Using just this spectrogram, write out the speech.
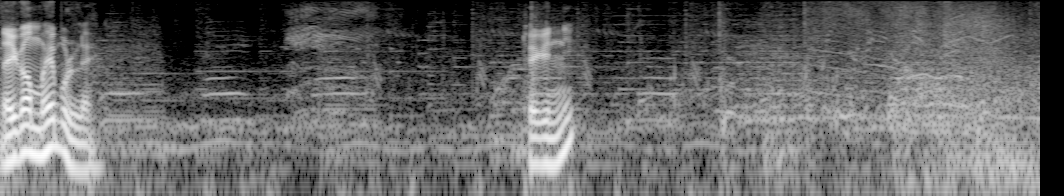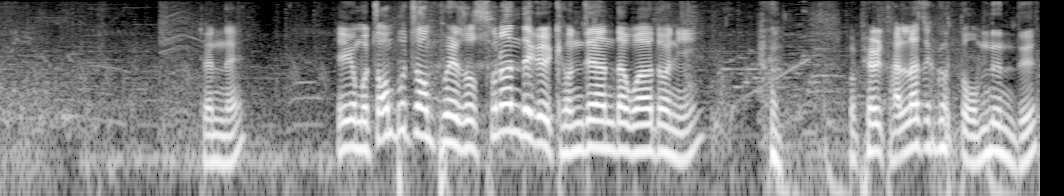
나 이거 한번 해볼래 되겠니? 됐네 이게 뭐 점프 점프해서 순환덱을 견제한다고 하더니 뭐 별 달라진 것도 없는 듯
